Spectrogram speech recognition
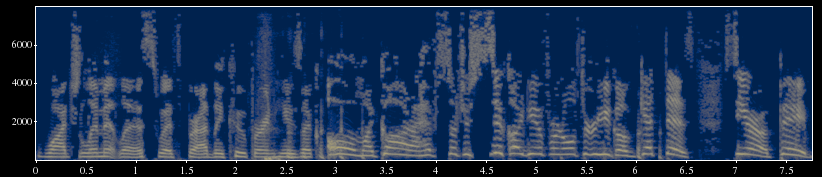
watched Limitless with Bradley Cooper, and he was like, "Oh my god, I have such a sick idea for an alter ego. Get this, Ciara, babe."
